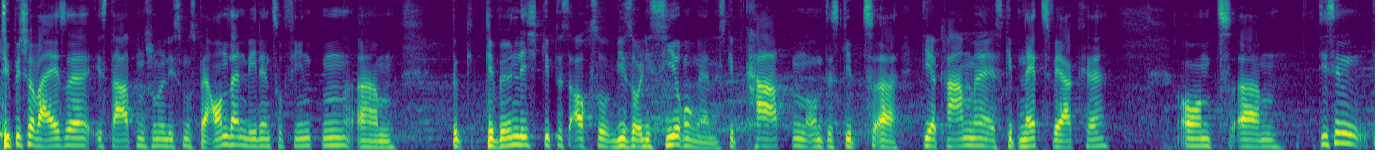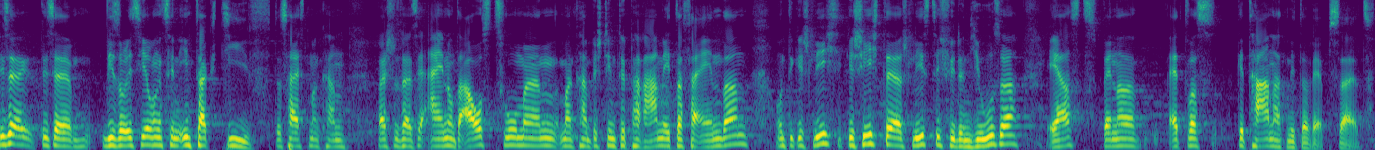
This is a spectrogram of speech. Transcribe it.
Typischerweise ist Datenjournalismus bei Online-Medien zu finden. Ähm, gewöhnlich gibt es auch so Visualisierungen. Es gibt Karten und es gibt äh, Diagramme, es gibt Netzwerke. Und ähm, die sind, diese, diese, Visualisierungen sind interaktiv. Das heißt, man kann beispielsweise ein- und auszoomen, man kann bestimmte Parameter verändern und die Geschichte erschließt sich für den User erst, wenn er etwas getan hat mit der Website.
